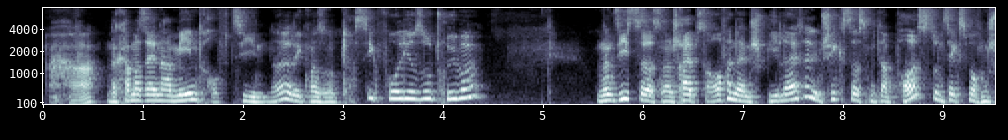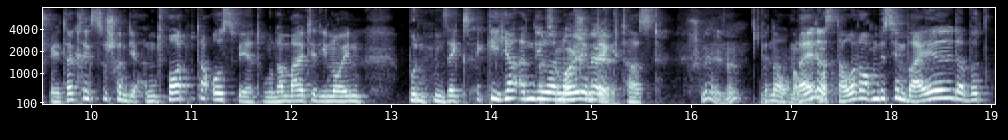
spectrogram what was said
Aha. Und da kann man seine Armeen draufziehen. Ne? Da legt man so eine Plastikfolie so drüber. Und dann siehst du das und dann schreibst du auf an deinen Spielleiter, dem schickst du das mit der Post und sechs Wochen später kriegst du schon die Antwort mit der Auswertung. Und dann malt er die neuen bunten Sechsecke hier an, die Das du neu schnell. entdeckt hast. Schnell, ne? Genau, weil das dauert auch ein bisschen, weil da wird,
